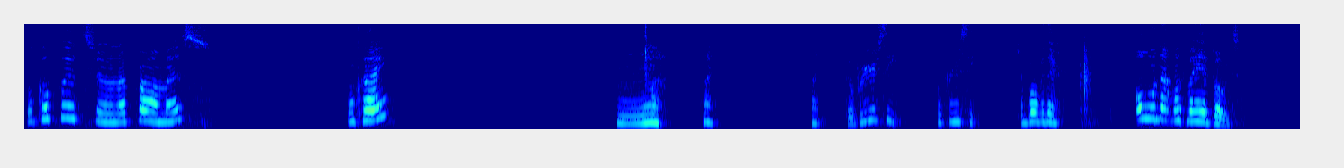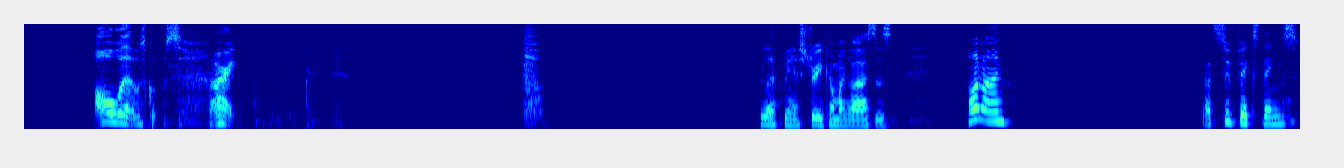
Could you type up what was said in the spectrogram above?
We'll go to bed soon, I promise. Okay? Mwah. Come on. Come on. Go for your seat. Go for your seat. Jump over there. Oh, not with my headphones. Oh, that was close. All right. He left me a streak on my glasses. Hold on. Got to fix things.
